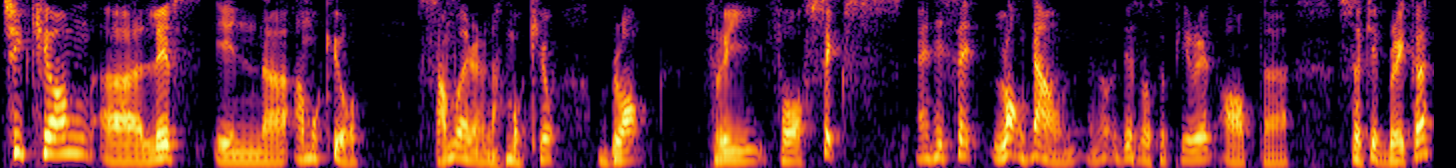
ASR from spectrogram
Chi Kyong uh, lives in uh, Ang Mo Kio, somewhere in Ang Mo Kio, block 346. And he said, lockdown, you know, this was a period of the circuit breaker.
